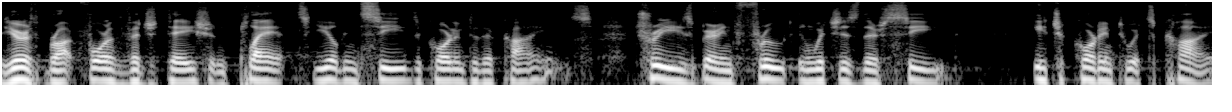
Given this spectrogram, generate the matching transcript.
The earth brought forth vegetation, plants yielding seeds according to their kinds, trees bearing fruit in which is their seed, each according to its kind.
